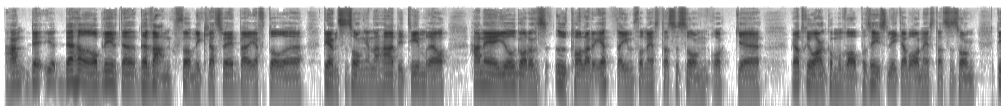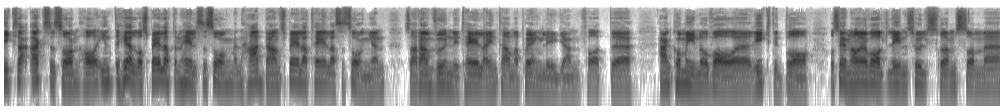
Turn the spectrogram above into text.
Han, det, det, här har blivit en revansch för Niklas Svedberg efter den säsongen han hade i Timrå. Han är Djurgårdens uttalade etta inför nästa säsong och jag tror han kommer vara precis lika bra nästa säsong. Dick Axelsson har inte heller spelat en hel säsong, men hade han spelat hela säsongen så hade han vunnit hela interna poängligan för att eh, han kom in och var eh, riktigt bra. Och sen har jag valt Linus Hultström som eh,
